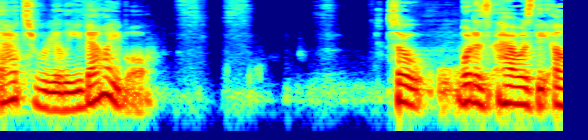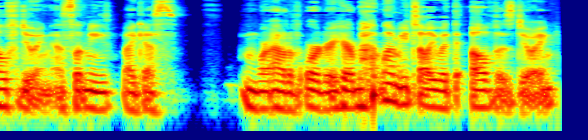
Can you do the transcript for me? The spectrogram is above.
that's really valuable. So, what is how is the elf doing this? Let me, I guess, we're out of order here, but let me tell you what the elf is doing.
